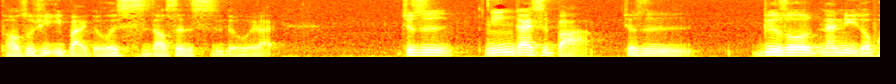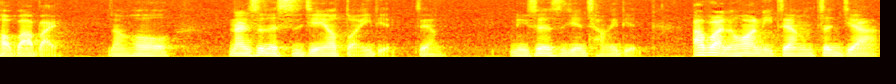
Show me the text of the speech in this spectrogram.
跑出去一百个会死到剩十个回来？就是你应该是把就是比如说男女都跑八百，然后男生的时间要短一点，这样女生的时间长一点，啊不然的话你这样增加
